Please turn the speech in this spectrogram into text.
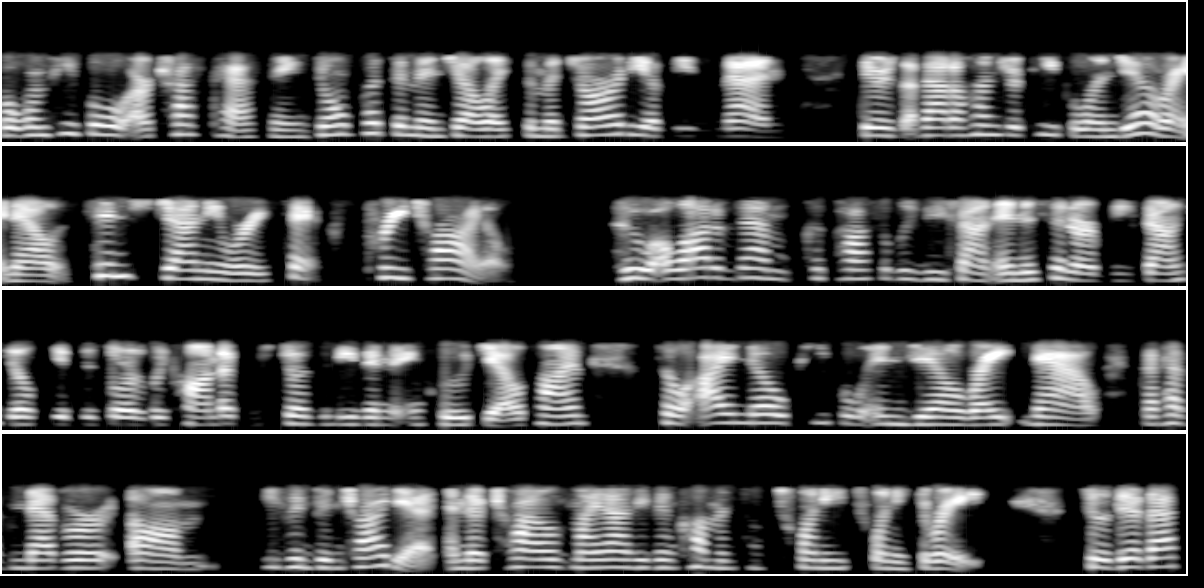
but when people are trespassing, don't put them in jail. Like the majority of these men there's about 100 people in jail right now since January 6th, pre-trial, who a lot of them could possibly be found innocent or be found guilty of disorderly conduct, which doesn't even include jail time. So I know people in jail right now that have never um, even been tried yet, and their trials might not even come until 2023. So there, that's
